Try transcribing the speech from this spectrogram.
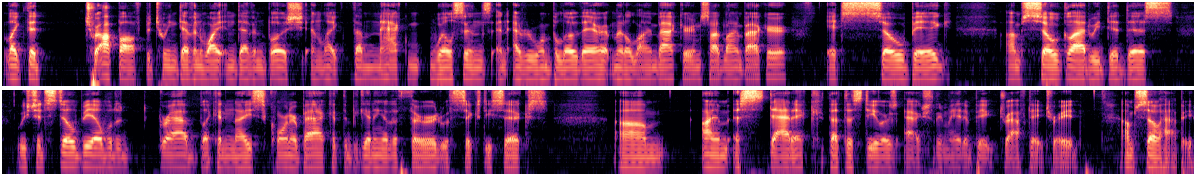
like the drop off between Devin White and Devin Bush, and like the Mack Wilsons and everyone below there at middle linebacker, inside linebacker. It's so big. I'm so glad we did this. We should still be able to grab like a nice cornerback at the beginning of the third with 66. Um, I am ecstatic that the Steelers actually made a big draft day trade. I'm so happy.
